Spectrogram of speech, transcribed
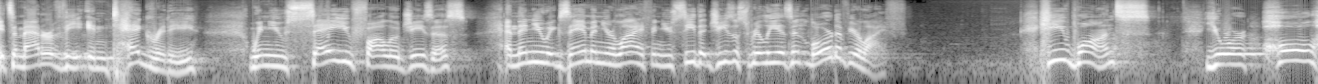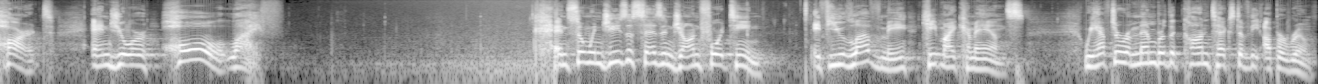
It's a matter of the integrity when you say you follow Jesus and then you examine your life and you see that Jesus really isn't Lord of your life. He wants your whole heart and your whole life. And so when Jesus says in John 14, if you love me, keep my commands, we have to remember the context of the upper room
